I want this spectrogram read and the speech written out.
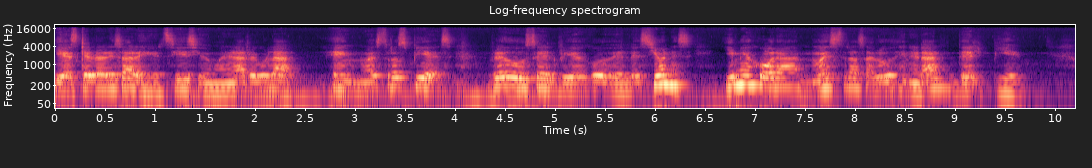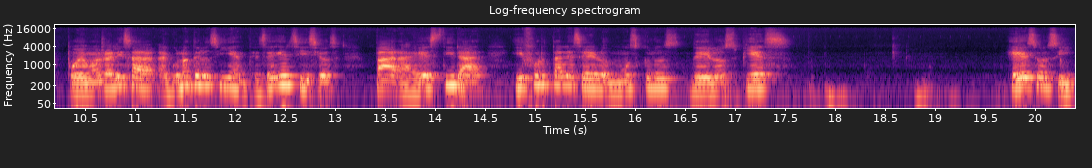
Y es que realizar ejercicio de manera regular en nuestros pies reduce el riesgo de lesiones y mejora nuestra salud general del pie. Podemos realizar algunos de los siguientes ejercicios para estirar y fortalecer los músculos de los pies. Eso sí,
